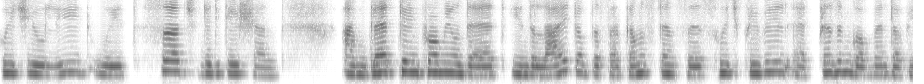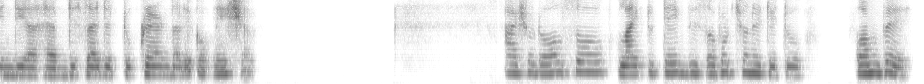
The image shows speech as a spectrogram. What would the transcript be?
which you lead with such dedication. I'm glad to inform you that in the light of the circumstances which prevail at present Government of India have decided to grant the recognition. I should also like to take this opportunity to convey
